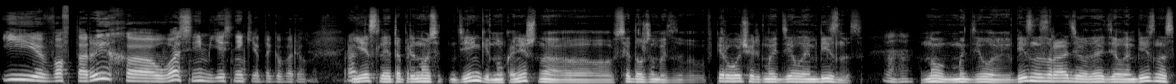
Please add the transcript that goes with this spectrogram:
и, во-вторых, э, у вас с ним есть некие договоренности. Правильно? Если это приносит деньги, ну, конечно, все должны быть... В первую очередь мы делаем бизнес. Угу. Ну, мы делаем бизнес-радио, да, делаем бизнес.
